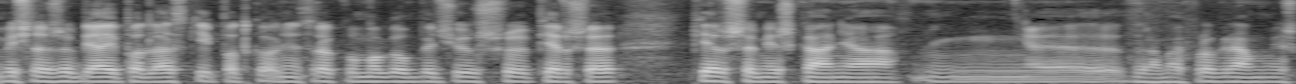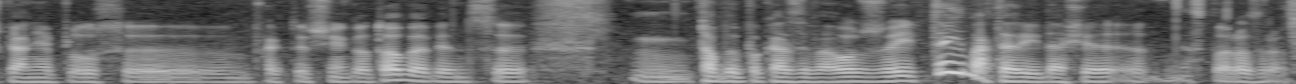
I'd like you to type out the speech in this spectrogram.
Myślę, że Białej Podlaskiej pod koniec roku mogą być już pierwsze, pierwsze mieszkania mm, e, w ramach programu Mieszkanie Plus e, praktycznie gotowe, więc e, to by pokazywało, że i tej materii da się e, sporo zrobić.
